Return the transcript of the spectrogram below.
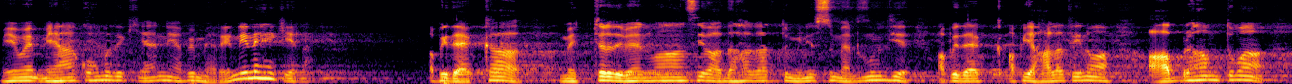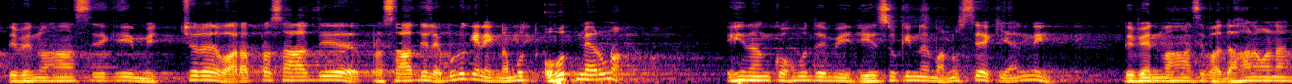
මේ මෙයා කොහොමද කියන්නේ අපි මැරෙන්නේ නැහැ කියලා. අපි දැක්කා මෙච්චර දෙවන් වහන්සේ අදහගත්තු මිනිස්සු මැරුණු විදිය අපි දැක් අපි අහලා තිනවා ආබ්‍රහම්තුමා දෙවන් වහන්සේගේ මෙච්චර වරප්‍රසාදය ප්‍රසාදය ලැබුණු කෙනෙක් නමුත් ඔහුත් මැරුණා. එහෙනම් කොහොමද මේ ජේසුකින්න මනුස්සය කියන්නේ දෙවන් වහන්සේ වදහනවනම්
